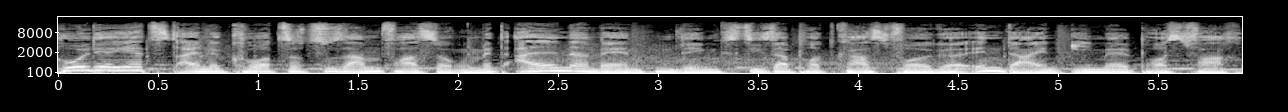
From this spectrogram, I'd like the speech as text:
Hol dir jetzt eine kurze Zusammenfassung mit allen erwähnten Links dieser Podcast-Folge in dein E-Mail-Postfach.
